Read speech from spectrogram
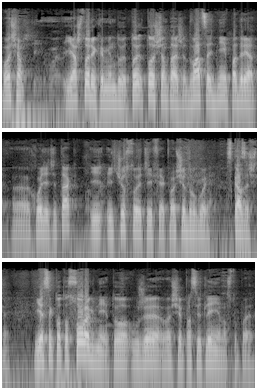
в В общем. Я что рекомендую? То, точно так же. 20 дней подряд э, ходите так и, и чувствуете эффект вообще другой, сказочный. Если кто-то 40 дней, то уже вообще просветление наступает.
